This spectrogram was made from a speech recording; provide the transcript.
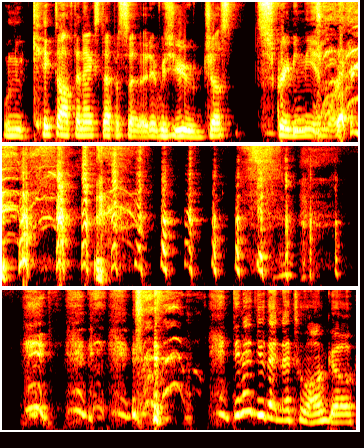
when we kicked off the next episode, it was you just screaming the N word. Didn't I do that not too long ago?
